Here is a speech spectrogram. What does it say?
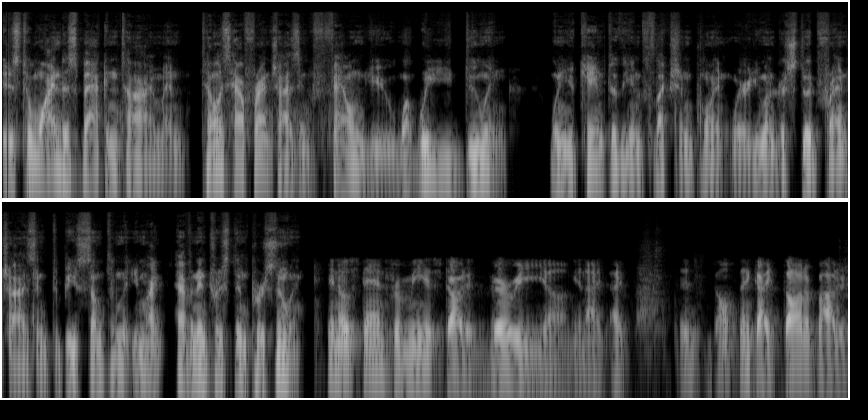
is to wind us back in time and tell us how franchising found you. What were you doing when you came to the inflection point where you understood franchising to be something that you might have an interest in pursuing? You know, Stan, for me, it started very young, and I, I don't think I thought about it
